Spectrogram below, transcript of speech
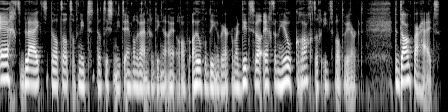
echt blijkt dat dat, of niet, dat is niet een van de weinige dingen, of heel veel dingen werken, maar dit is wel echt een heel krachtig iets wat werkt. De dankbaarheid.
